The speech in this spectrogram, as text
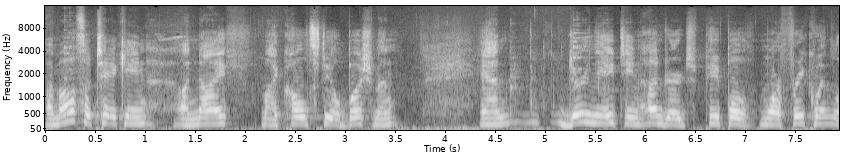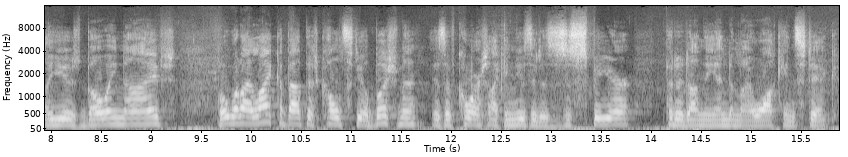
I'm also taking a knife, my cold steel Bushman, and during the 1800s people more frequently used Bowie knives, but what I like about this cold steel Bushman is of course I can use it as a spear, put it on the end of my walking stick.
